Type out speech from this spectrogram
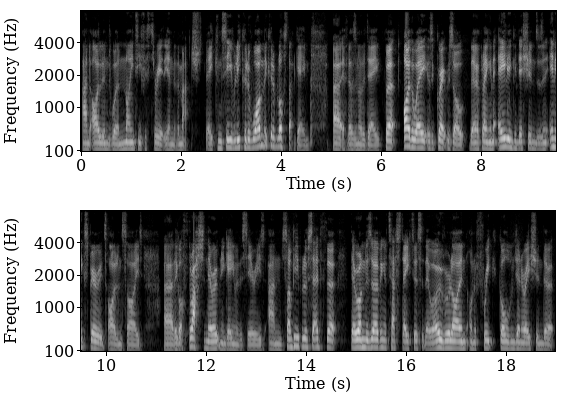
and Ireland were 90 for three at the end of the match. They conceivably could have won, they could have lost that game uh, if there was another day. But either way, it was a great result. They were playing in alien conditions as an inexperienced Ireland side. Uh, they got thrashed in their opening game of the series, and some people have said that they were undeserving of Test status, that they were over reliant on a freak golden generation. That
